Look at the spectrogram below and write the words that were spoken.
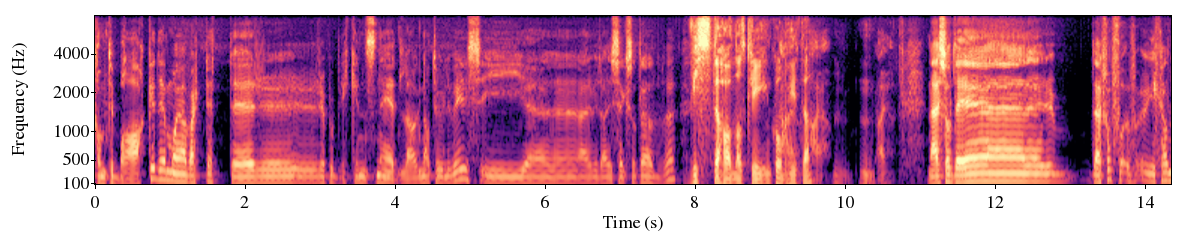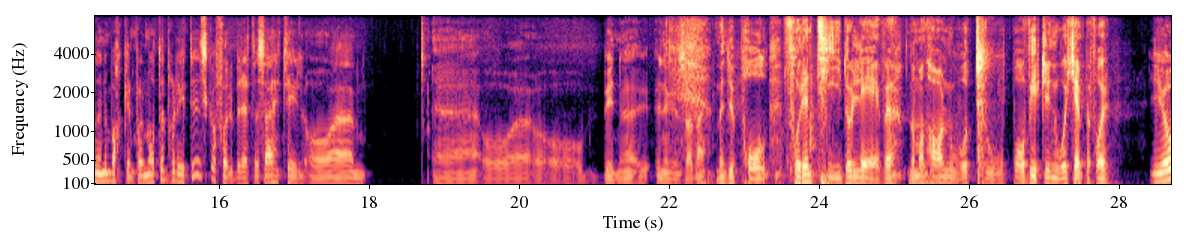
kom tilbake. Det må jo ha vært etter uh, republikkens nederlag, naturligvis. I, uh, er vi da i 36? Visste han at krigen kom ja, hit da? Ja, ja. Mm. ja, Nei, så det Derfor gikk han under bakken på en måte politisk og forberedte seg til å Uh, og, og, og, begynne undergrunnsarbeid. Men du Pål, for en tid å leve når man har noe å tro på og virkelig noe å kjempe for. Jo,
